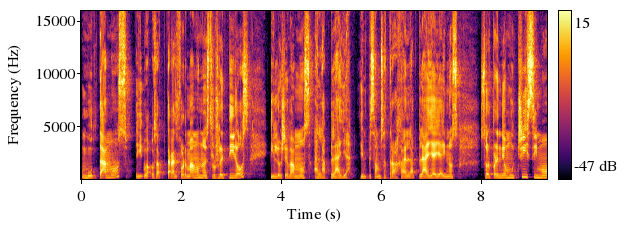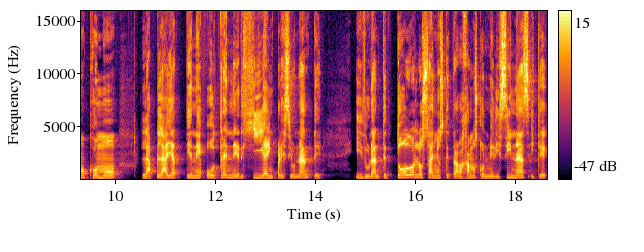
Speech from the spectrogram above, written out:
mutamos, y, o sea, transformamos nuestros retiros y los llevamos a la playa y empezamos a trabajar en la playa y ahí nos sorprendió muchísimo cómo la playa tiene otra energía impresionante. Y durante todos los años que trabajamos con medicinas y que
